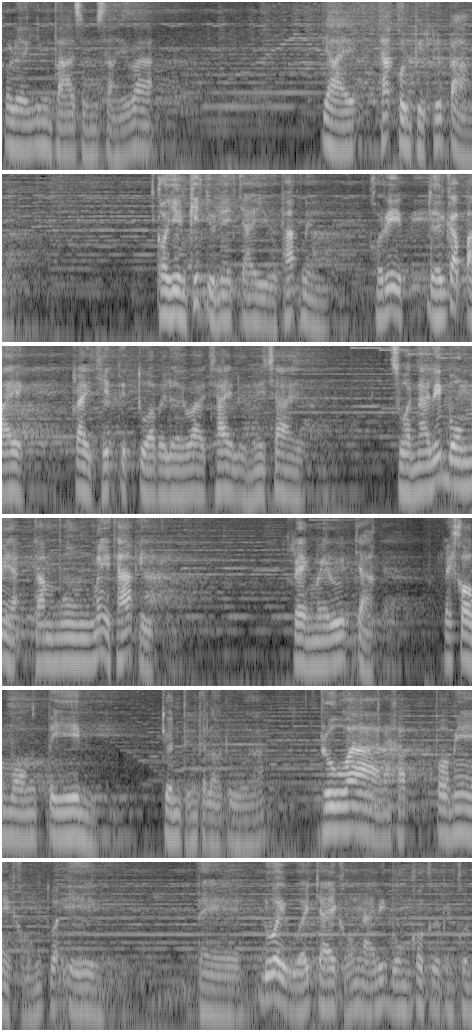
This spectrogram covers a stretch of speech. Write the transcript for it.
ก็เลยยิ่งพาสงสัยว่า ยายทักคนผิดหรือเปล่า ก็ยืนคิดอยู่ในใจอยู่พักหนึ่งเขารีบเดินเข้าไปใกล้ชิดติดตัวไปเลยว่าใช่หรือไม่ใช่ ส่วนนายลิบงเนี่ยทำงงไม่ทักอีกแกล้งไม่รู้จัก และก็มองตีน จนถึงตลอดหัว รู้ว่านะครับพ่อแม่ของตัวเอง แต่ด้วยหัวใจของนายลิบงก็คือเป็นคน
